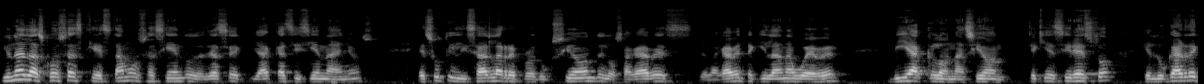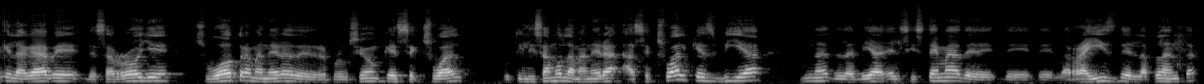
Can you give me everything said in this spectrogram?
Y una de las cosas que estamos haciendo desde hace ya casi 100 años es utilizar la reproducción de los agaves, del agave tequilana Weber, vía clonación. ¿Qué quiere decir esto? Que en lugar de que el agave desarrolle su otra manera de reproducción que es sexual, utilizamos la manera asexual, que es vía, el sistema de, la raíz de la planta,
